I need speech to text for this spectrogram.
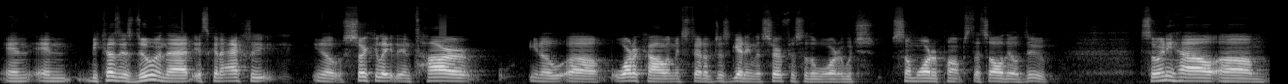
And, and because it's doing that, it's going to actually you know, circulate the entire you know, uh, water column instead of just getting the surface of the water, which some water pumps, that's all they'll do. So anyhow, um,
